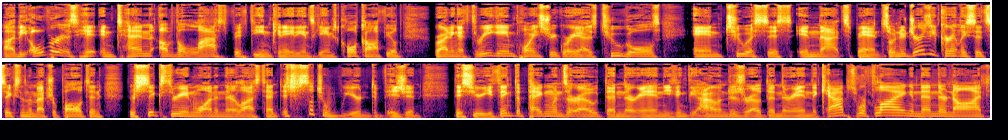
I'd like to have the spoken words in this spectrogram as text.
Uh, the over is hit in 10 of the last 15 Canadiens games. Cole Caufield riding a three game point streak where he has two goals and two assists in that span. So New Jersey currently sits six in the Metropolitan. They're six, three, and one in their last 10. It's just such a weird division this year. You think the Penguins are out, then they're in. You think the Islanders are out, then they're in. The Caps were flying, and then they're not.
